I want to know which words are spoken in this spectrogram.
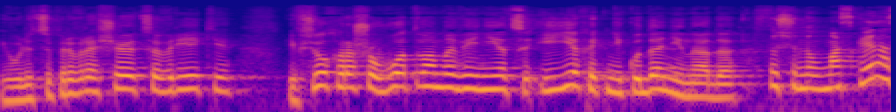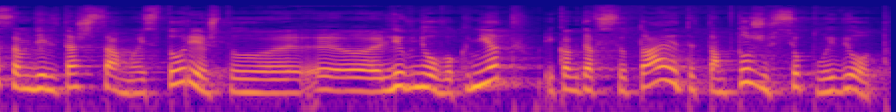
и улицы превращаются в реки, и все хорошо, вот вам и Венеция, и ехать никуда не надо. Слушай, ну в Москве на самом деле та же самая история, что э, ливневок нет, и когда все тает, и там тоже все плывет.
